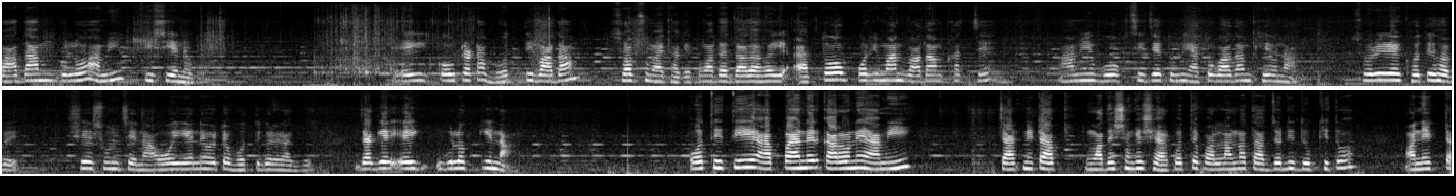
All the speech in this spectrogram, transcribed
বাদামগুলো আমি পিষিয়ে নেব। এই কৌটাটা ভর্তি বাদাম সব সময় থাকে। তোমাদের দাদা ভাই এত পরিমাণ বাদাম খাচ্ছে। আমি বকছি যে তুমি এত বাদাম খেও না। শরীরে ক্ষতি হবে, সে শুনছে না। ওই এনে ওইটা ভর্তি করে রাখবে। যাকে এইগুলো কিনা অতিথি আপ্যায়নের কারণে আমি চাটনিটা তোমাদের সঙ্গে শেয়ার করতে পারলাম না, তার জন্য দুঃখিত। অনেকটা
